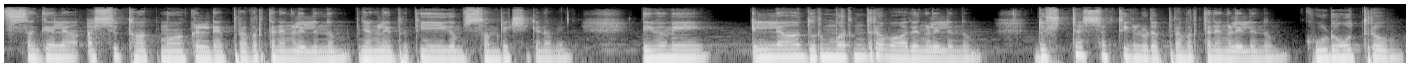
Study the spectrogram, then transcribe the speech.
സകല അശുദ്ധാത്മാക്കളുടെ പ്രവർത്തനങ്ങളിൽ നിന്നും ഞങ്ങളെ പ്രത്യേകം സംരക്ഷിക്കണമേ. ദൈവമേ എല്ലാ ദുർമന്ത്രവാദങ്ങളിൽ നിന്നും ദുഷ്ടശക്തികളുടെ പ്രവർത്തനങ്ങളിൽ നിന്നും കൂടോത്രവും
